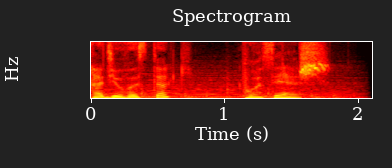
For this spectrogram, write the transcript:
radiovostok.ch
